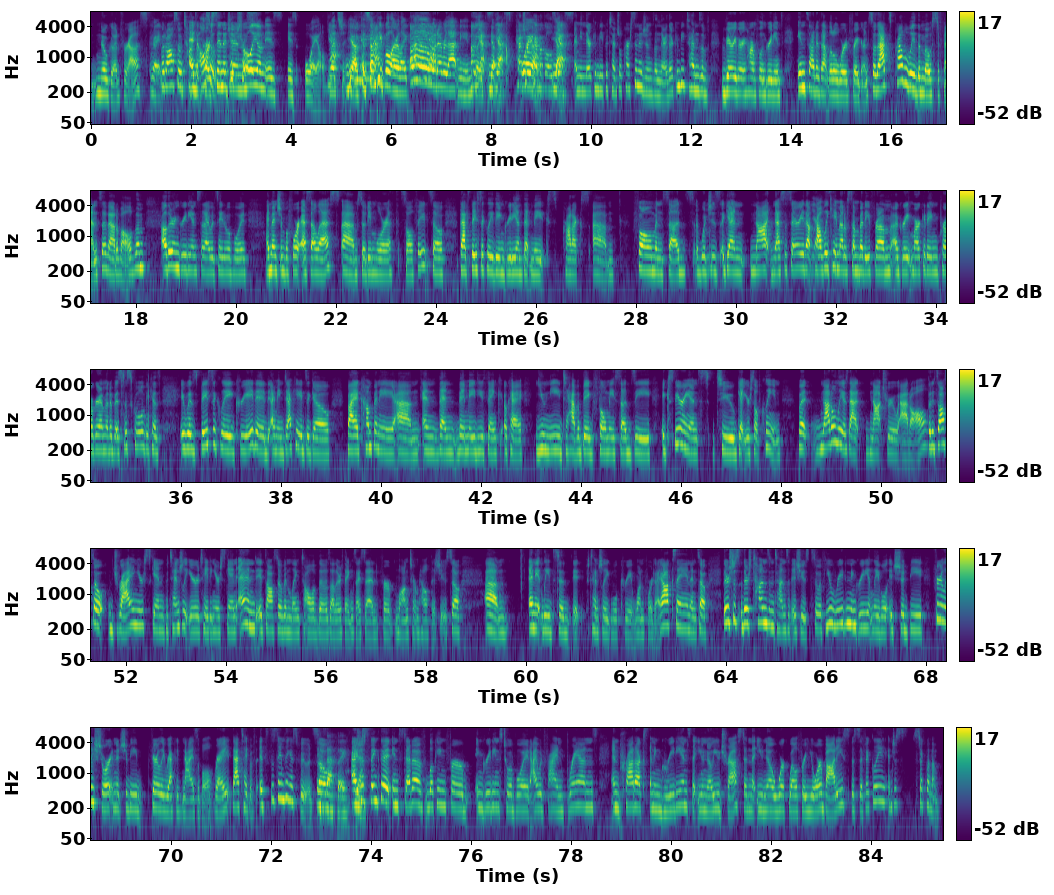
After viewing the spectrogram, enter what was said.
no good for us. Right. But also tons and of also, carcinogens. Petroleum is is oil. Yeah. Let's yeah, Oh, because yeah, some yeah. people are like, Oh, oh, yeah, yeah. whatever that means. Oh like, yes, no, yes. Petrochemicals, Yeah. yes. I mean, there can be potential carcinogens in there. There can be tons of very, very harmful ingredients inside of that little word fragrance. So that's probably the most offensive out of all of them. Other ingredients that I would say to avoid. I mentioned before SLS, um, sodium lauryl sulfate. So that's basically the ingredient that makes products um, foam and suds, which is again not necessary. That probably came out of somebody from a great marketing program at a business school because it was basically created, I mean, decades ago by a company, um, and then they made you think, okay, you need to have a big foamy sudsy experience to get yourself clean. But not only is that not true at all, but it's also drying your skin, potentially irritating your skin, and it's also been linked to all of those other things I said for long-term health issues. So, um, and it leads to it potentially will create 1,4-dioxane, and so there's just there's tons and tons of issues. So if you read an ingredient label, it should be fairly short and it should be fairly recognizable, right? That type of. It's the same thing as food. So Exactly. I Yeah. just think that instead of looking for ingredients to avoid, I would find brands and products and ingredients that you know you trust and that you know work well for your body specifically and just stick with them.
